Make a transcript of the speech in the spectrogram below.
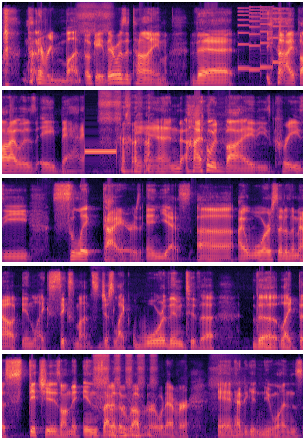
Not every month. Okay, there was a time that I thought I was a badass. and I would buy these crazy slick tires. And yes, uh, I wore a set of them out in like six months. Just like wore them to the the like the stitches on the inside of the rubber or whatever, and had to get new ones.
